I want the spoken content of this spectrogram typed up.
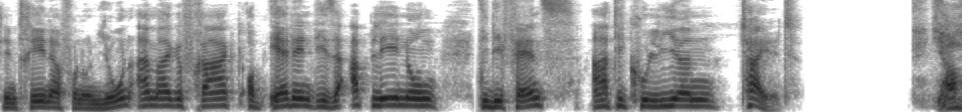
den Trainer von Union, einmal gefragt, ob er denn diese Ablehnung, die die Fans artikulieren, teilt. Ja,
